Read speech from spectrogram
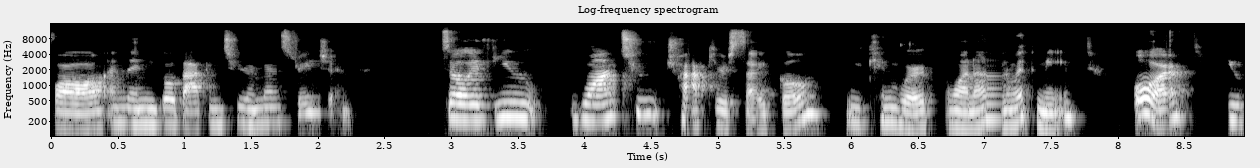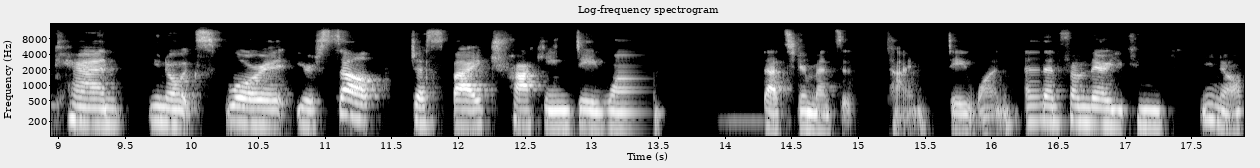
fall. And then you go back into your menstruation. So if you want to track your cycle, you can work one on one with me, or you can, you know, explore it yourself just by tracking day one. That's your menses time, day one. And then from there, you can, you know,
